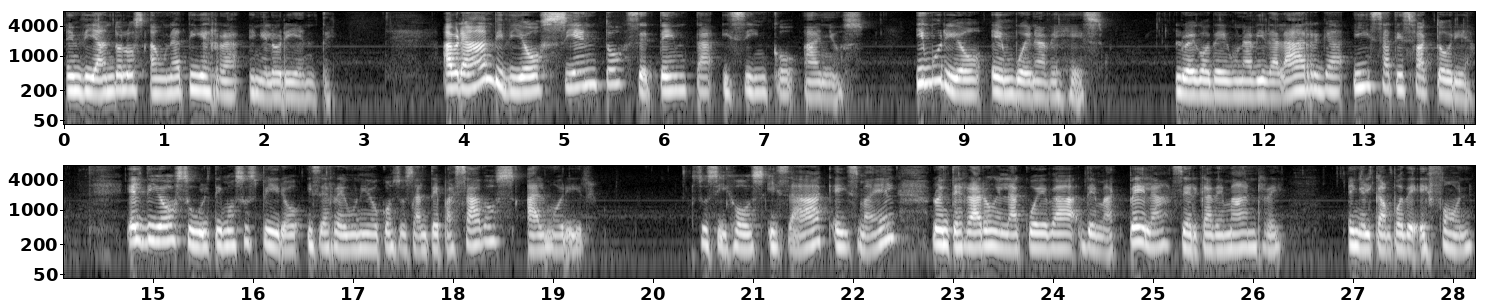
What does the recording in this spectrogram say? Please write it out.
enviándolos a una tierra en el oriente. Abraham vivió 175 años y murió en buena vejez. Luego de una vida larga y satisfactoria, él dio su último suspiro y se reunió con sus antepasados al morir. Sus hijos Isaac e Ismael lo enterraron en la cueva de Macpela, cerca de Manre, en el campo de Efón,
